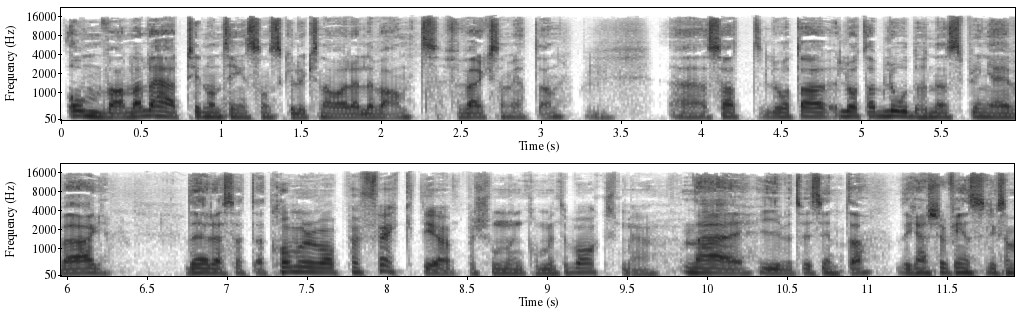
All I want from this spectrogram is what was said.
omvandla det här till någonting som skulle kunna vara relevant för verksamheten. Mm. Eh, så att låta, låta blodhunden springa iväg. Det är det sättet. Kommer det vara perfekt det personen kommer tillbaka med? Nej, givetvis inte. Det kanske finns liksom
